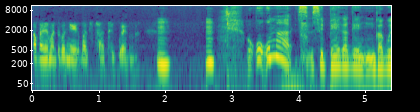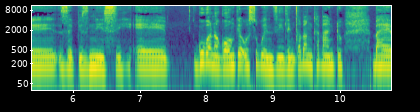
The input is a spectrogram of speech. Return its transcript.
abanye abantu abangeke bazithathe kuwena Mm. Mm. U- Uma s- sibheka ke ngakwezebhizinisi eh kukona konke osukwenzile. Ngicabanga ukuthi abantu baye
